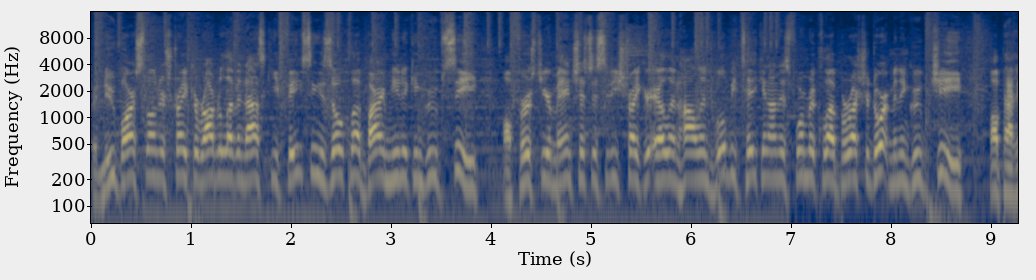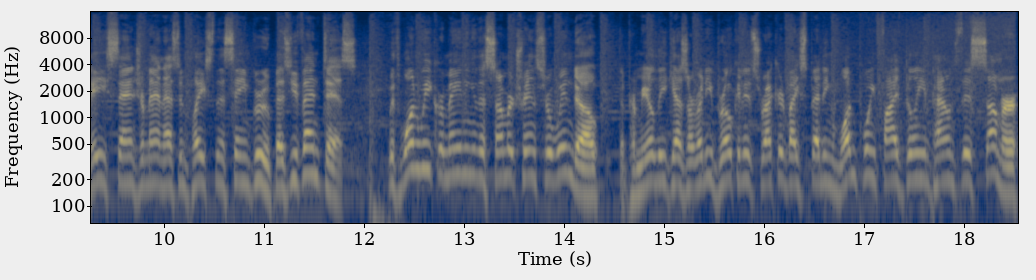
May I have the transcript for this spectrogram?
with new Barcelona striker Robert Lewandowski facing his old club Bayern Munich in Group C, while first year Manchester City striker Erling Haaland will be taking on his former club Borussia Dortmund in Group G, while Paris Saint Germain has been placed in the same group as Juventus. With one week remaining in the summer transfer window, the Premier League has already broken its record by spending 1.5 billion pounds this summer,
